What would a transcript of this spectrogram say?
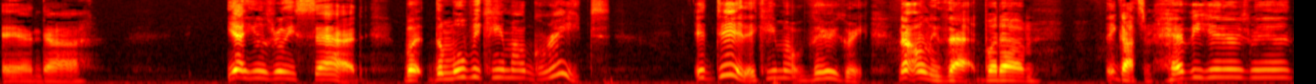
and uh yeah he was really sad. But the movie came out great. It did. It came out very great. Not only that but um they got some heavy hitters man.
